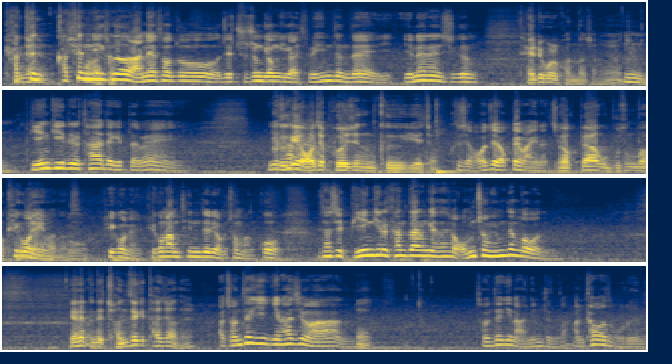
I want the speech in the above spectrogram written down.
같은 같은 피곤하죠. 리그 안에서도 이제 주중 경기가 있으면 힘든데 얘네는 지금 대륙을 건너잖아요 지금. 음, 비행기를 타야 되기 때문에 이게 그게 어제 보여지는 그 예정. 그죠 어제 역배 많이 났죠. 역배하고 무승부가 피곤해. 굉장히 많았어. 어, 피곤해. 피곤한 팀들이 엄청 많고 사실 비행기를 탄다는 게 사실 엄청 힘든 거거든요. 얘네 근데 전세기 타지 않아요? 아, 전태기이긴 하지만 네. 전태기는 안 힘든가? 안 타봐서 모르겠네.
